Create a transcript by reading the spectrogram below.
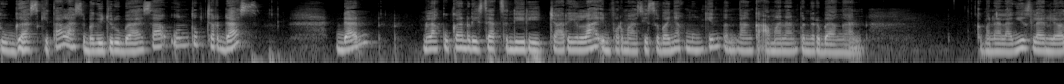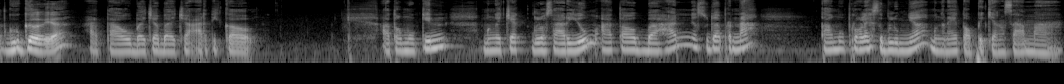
tugas kita lah sebagai juru bahasa untuk cerdas dan melakukan riset sendiri. Carilah informasi sebanyak mungkin tentang keamanan penerbangan. Ke mana lagi selain lewat Google ya, atau baca-baca artikel. Atau mungkin mengecek glosarium atau bahan yang sudah pernah kamu peroleh sebelumnya mengenai topik yang sama.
